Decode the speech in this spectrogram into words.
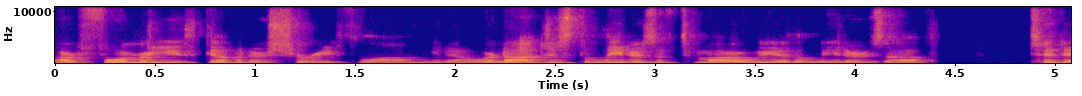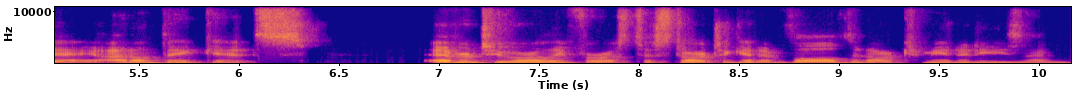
our former youth governor sharif long you know we're not just the leaders of tomorrow we are the leaders of today. I don't think it's ever too early for us to start to get involved in our communities and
